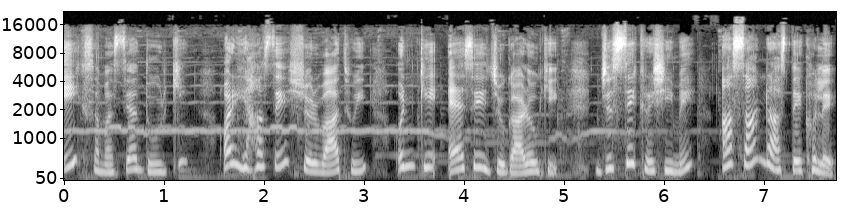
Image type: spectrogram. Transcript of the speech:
एक समस्या दूर की और यहाँ से शुरुआत हुई उनके ऐसे जुगाड़ों की, जिससे कृषि में आसान रास्ते खुले।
